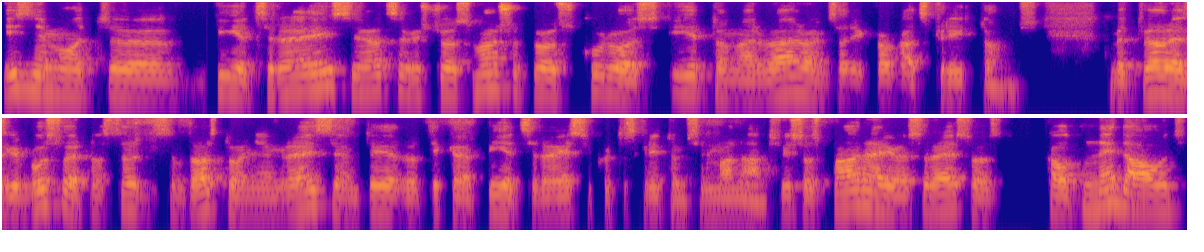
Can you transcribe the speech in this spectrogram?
Izņemot eh, pieci reizes ja, atsevišķos maršrutos, kuros ir tomēr vērojams arī kaut kāds kritums. Bet vēlreiz gribu uzsvērt, no 68 reizēm tie ir tikai 5 reizes, kur tas kritums ir manāms. Visos pārējos reisos kaut nedaudz,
